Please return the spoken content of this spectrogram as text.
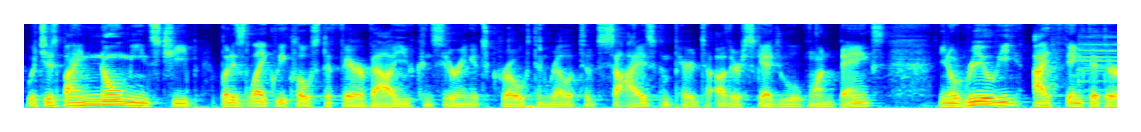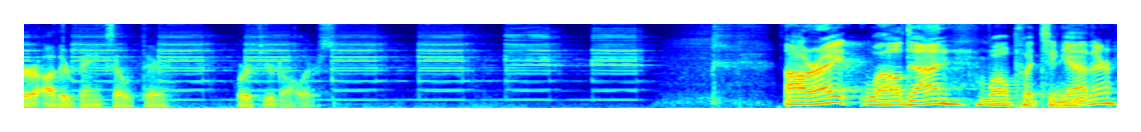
which is by no means cheap, but is likely close to fair value considering its growth and relative size compared to other Schedule 1 banks. You know, really, I think that there are other banks out there worth your dollars. All right, well done, well put together.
